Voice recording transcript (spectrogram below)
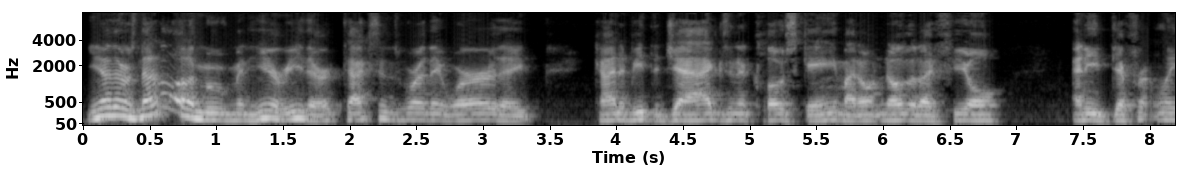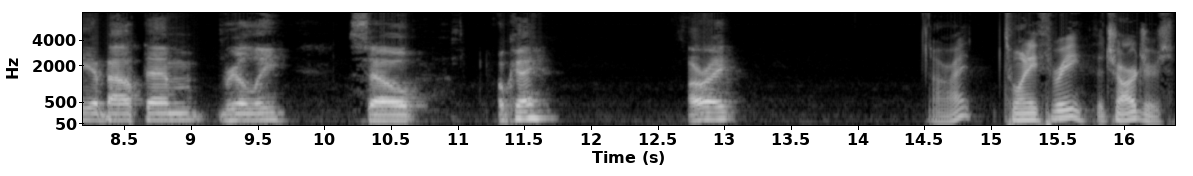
You know, there was not a lot of movement here either. Texans where they were, they kind of beat the Jags in a close game. I don't know that I feel any differently about them, really. So, okay. All right. All right. 23, the Chargers.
